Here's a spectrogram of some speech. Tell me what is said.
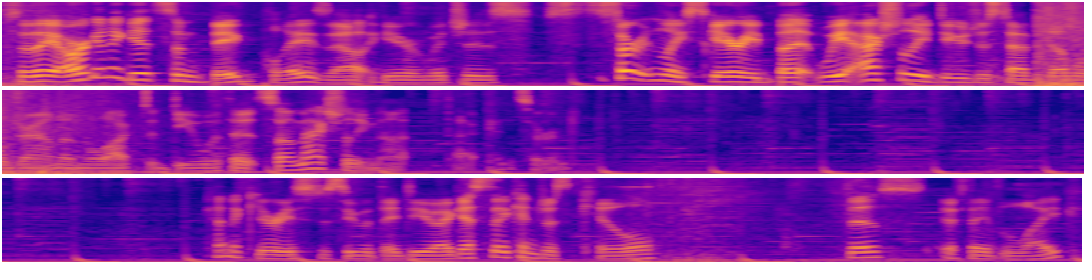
So they are going to get some big plays out here, which is certainly scary, but we actually do just have Double Drown on the lock to deal with it, so I'm actually not that concerned. Kind of curious to see what they do. I guess they can just kill this if they'd like,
